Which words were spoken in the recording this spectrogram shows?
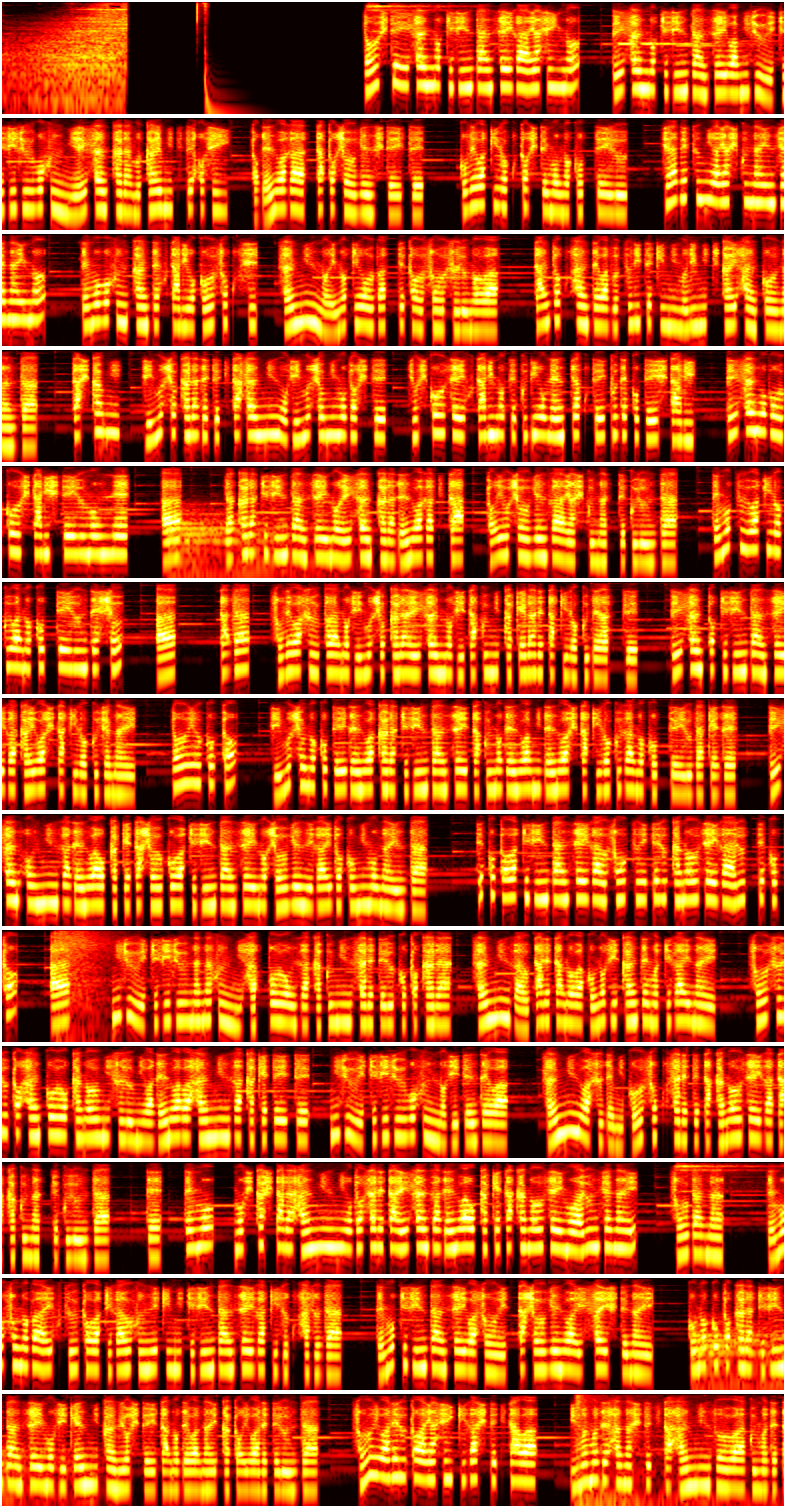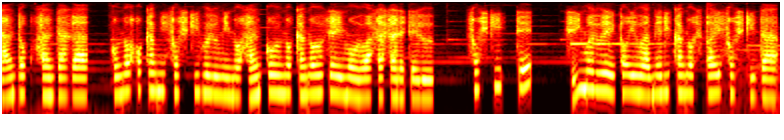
どうして A さんの知人男性が怪しいの ?A さんの知人男性は21時15分に A さんから迎えに来てほしい、と電話があったと証言していて、これは記録としても残っている。じゃあ別に怪しくないんじゃないの？でも5分間で2人を拘束し、3人の命を奪って逃走するのは、単独犯では物理的に無理に近い犯行なんだ。確かに、事務所から出てきた3人を事務所に戻して、女子高生2人の手首を粘着テープで固定したり、A さんを暴行したりしているもんね。ああ。だから知人男性の A さんから電話が来た、という証言が怪しくなってくるんだ。でも通話記録は残っているんでしょ？ああ。ただ、それはスーパーの事務所から A さんの自宅にかけられた記録であって、A さんと知人男性が会話した記録じゃない。どういうこと？事務所の固定電話から知人男性宅の電話に電話した記録が残っているだけで、A さん本人が電話をかけた証拠は知人男性の証言以外どこにもないんだ。ってことは知人男性が嘘をついてる可能性があるってこと？ああ。21時17分に発砲音が確認されてることから、3人が撃たれたのはこの時間で間違いない。そうすると犯行を可能にするには電話は犯人がかけていて、21時15分の時点では、3人はすでに拘束されてた可能性が高くなってくるんだ。で、でも、もしかしたら犯人に脅された A さんが電話をかけた可能性もあるんじゃない？そうだな。でもその場合普通とは違う雰囲気に知人男性が気づくはずだ。でも知人男性はそういった証言は一切してない。このことから知人男性も事件に関与していたのではないかと言われてるんだ。そう言われると怪しい気がしてきたわ。今まで話してきた犯人像はあくまで単独犯だが、この他に組織ぐるみの犯行の可能性も噂されてる。組織って？?C-A というアメリカのスパイ組織だ。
